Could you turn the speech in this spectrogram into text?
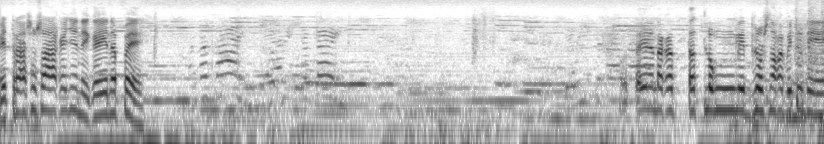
May traso sa akin yun eh. Kaya na pa eh. O tayo na nakatatlong lead rose na kami dun eh.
